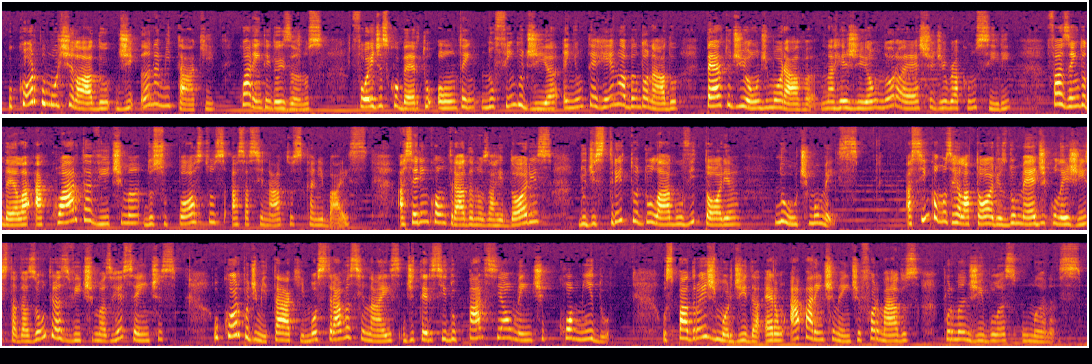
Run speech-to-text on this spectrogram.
O corpo mutilado de Ana Mitaki, 42 anos, foi descoberto ontem, no fim do dia, em um terreno abandonado perto de onde morava, na região noroeste de Raccoon City, fazendo dela a quarta vítima dos supostos assassinatos canibais a ser encontrada nos arredores do distrito do Lago Vitória, no último mês. Assim como os relatórios do médico legista das outras vítimas recentes, o corpo de Mitaki mostrava sinais de ter sido parcialmente comido. Os padrões de mordida eram aparentemente formados por mandíbulas humanas.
